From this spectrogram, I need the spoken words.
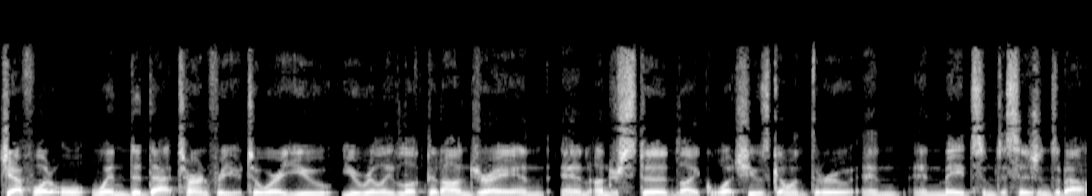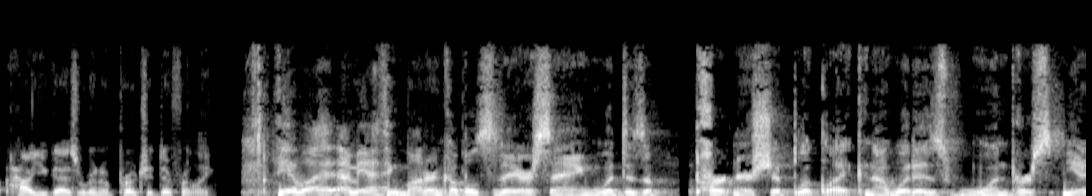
Jeff, what when did that turn for you to where you you really looked at Andre and and understood like what she was going through and and made some decisions about how you guys were going to approach it differently? Yeah, well, I, I mean, I think modern couples today are saying, what does a partnership look like? Not what is one person. You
